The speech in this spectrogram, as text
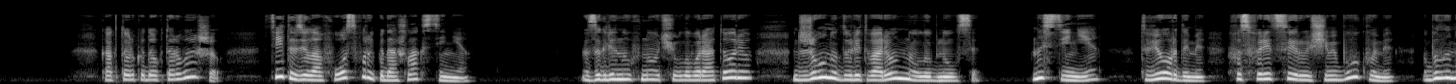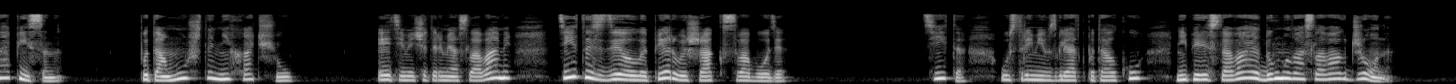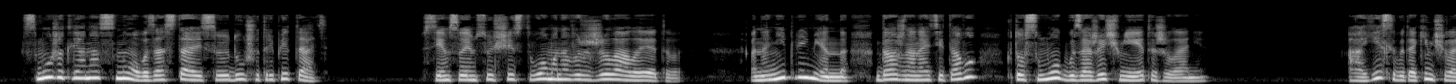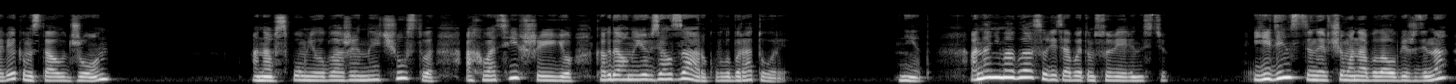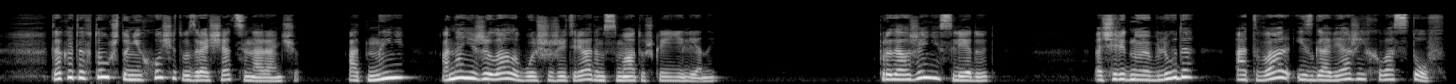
Как только доктор вышел, Тита взяла фосфор и подошла к стене. Заглянув ночью в лабораторию, Джон удовлетворенно улыбнулся. На стене, твердыми, фосфорицирующими буквами, было написано «Потому что не хочу». Этими четырьмя словами Тита сделала первый шаг к свободе. Тита, устремив взгляд к потолку, не переставая думала о словах Джона. Сможет ли она снова заставить свою душу трепетать? Всем своим существом она возжелала этого. Она непременно должна найти того, кто смог бы зажечь в ней это желание. А если бы таким человеком стал Джон? Она вспомнила блаженные чувства, охватившие ее, когда он ее взял за руку в лаборатории. Нет, она не могла судить об этом с уверенностью. Единственное, в чем она была убеждена, так это в том, что не хочет возвращаться на ранчо. Отныне она не желала больше жить рядом с матушкой Еленой. Продолжение следует. Очередное блюдо — отвар из говяжьих хвостов.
